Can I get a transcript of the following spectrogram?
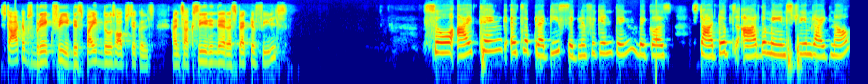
startups break free despite those obstacles and succeed in their respective fields? So I think it's a pretty significant thing because startups are the mainstream right now.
